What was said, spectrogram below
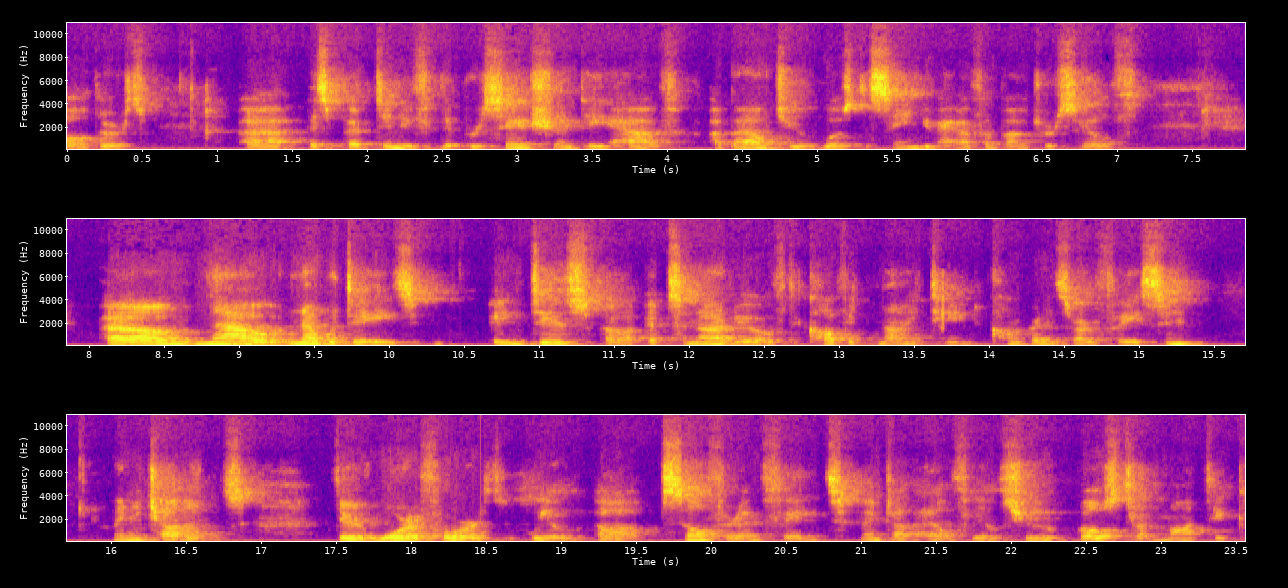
others, uh, expecting if the perception they have about you was the same you have about yourself. Um, now, nowadays, in this uh, scenario of the COVID-19, companies are facing many challenges. Their war workforce will uh, suffer and face mental health issues, post-traumatic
